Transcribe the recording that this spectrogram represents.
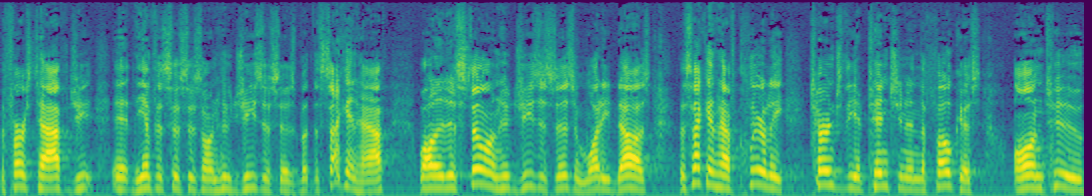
The first half, the emphasis is on who Jesus is, but the second half while it is still on who Jesus is and what he does, the second half clearly turns the attention and the focus onto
